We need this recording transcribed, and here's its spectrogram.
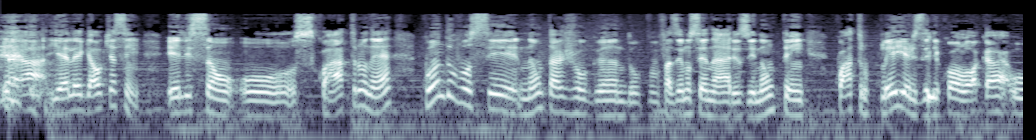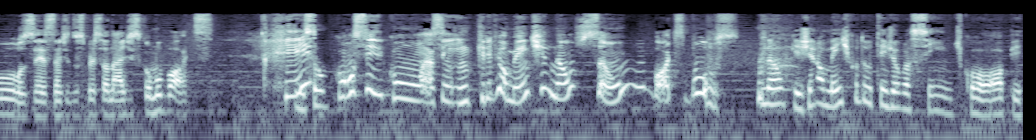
E, ah, e é legal que assim, eles são os quatro, né? Quando você não tá jogando, fazendo cenários e não tem quatro players, ele coloca os restantes dos personagens como bots. Que, Isso... com, com, assim, incrivelmente não são bots burros. Não, porque geralmente quando tem jogo assim, de co-op,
